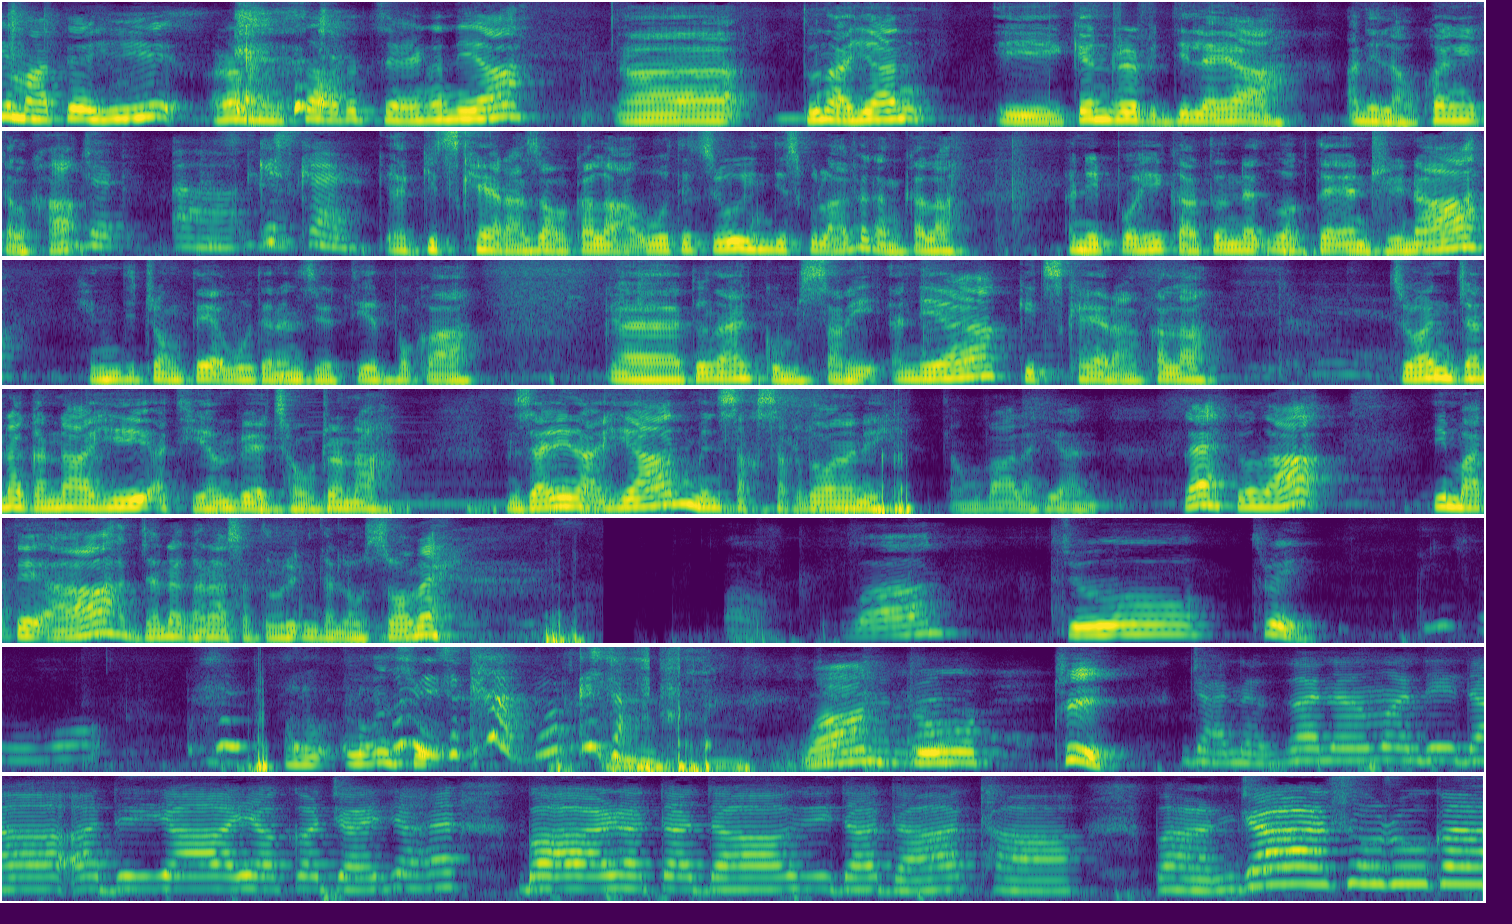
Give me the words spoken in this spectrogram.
i ma te hi ramin sau ta cheng ania a tuna hian i kenre vidilaya ani lau khoi ngi kal kha kiss care. Kids care a zo kala a u te chu hindi school ave kan kala ani po hi cartoon network te entry na hindi tong te u te nan zir tir boka tuna han kum sari ania kids care kala chuan jana gana hi a thiam ve chhotrana zaina hian min sak sak don ani tangwala hian le tuna imate a jana gana saturin kan lo som e one two three. Alo alo anh số one two three. ಜನಗಣ da ಅಧಿಯಾಯಕ tha. ಹೇ ಭಾರತದ ವಿಧದಾಥ ಪಂಜಾಸುರುಗಳ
